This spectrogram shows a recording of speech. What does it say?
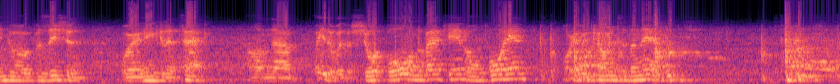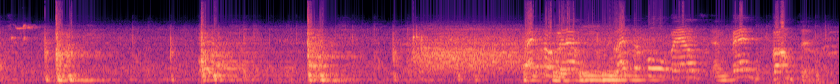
into a position where he can attack on uh, either with a short ball on the backhand or forehand, or even coming to the net. Up, let the ball bounce, and then bumped it.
